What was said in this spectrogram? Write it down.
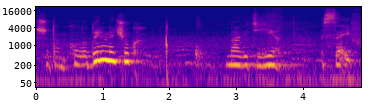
Що там? Холодильничок. Навіть є сейф.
